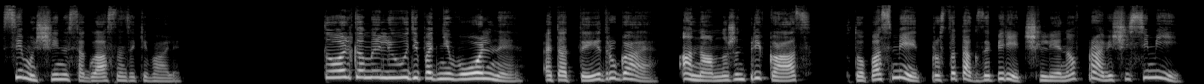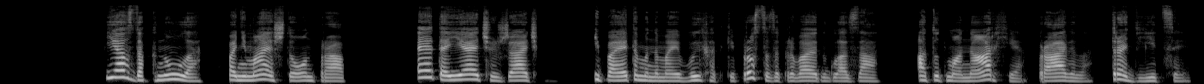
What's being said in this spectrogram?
Все мужчины согласно закивали. «Только мы люди подневольные. Это ты другая, а нам нужен приказ. Кто посмеет просто так запереть членов правящей семьи?» Я вздохнула, понимая, что он прав. «Это я чужачка, и поэтому на мои выходки просто закрывают глаза. А тут монархия, правила, традиции.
